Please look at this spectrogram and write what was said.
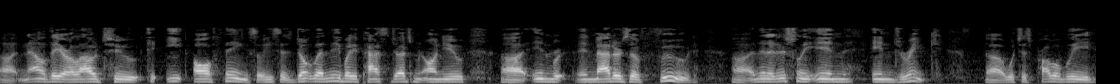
Uh, now they are allowed to to eat all things. So he says, don't let anybody pass judgment on you uh, in in matters of food, uh, and then additionally in in drink, which is probably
